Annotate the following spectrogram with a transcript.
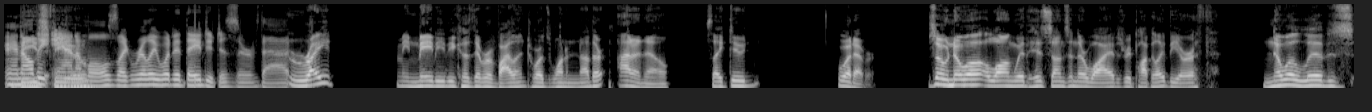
And all the few. animals, like, really, what did they do deserve that? right? I mean, maybe because they were violent towards one another. I don't know. It's like, dude, whatever. So Noah, along with his sons and their wives, repopulate the earth. Noah lives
